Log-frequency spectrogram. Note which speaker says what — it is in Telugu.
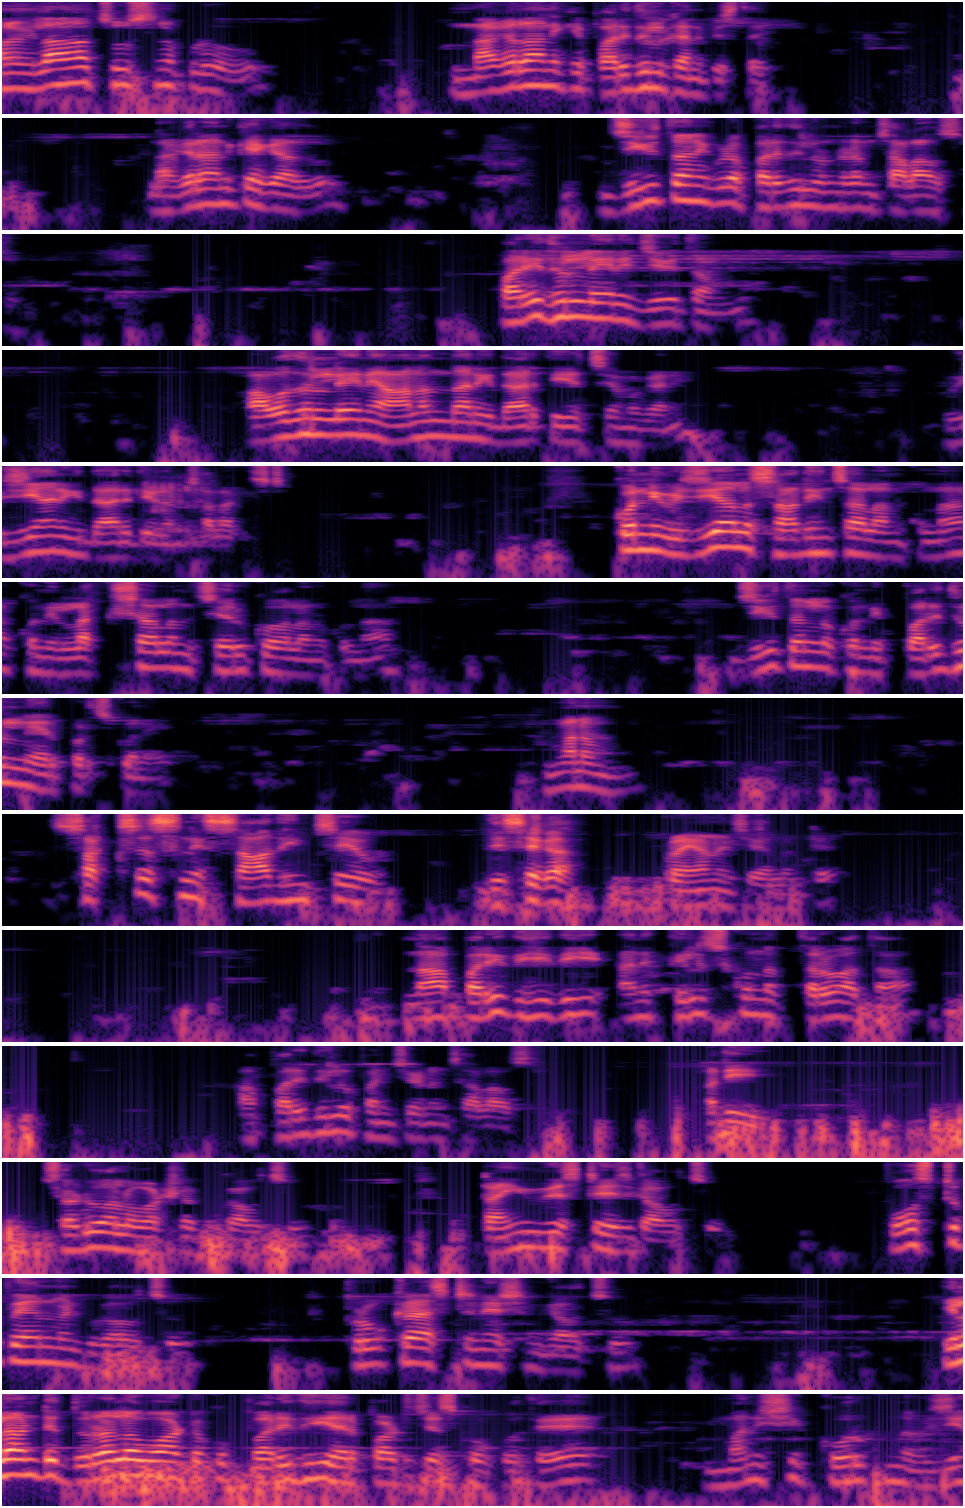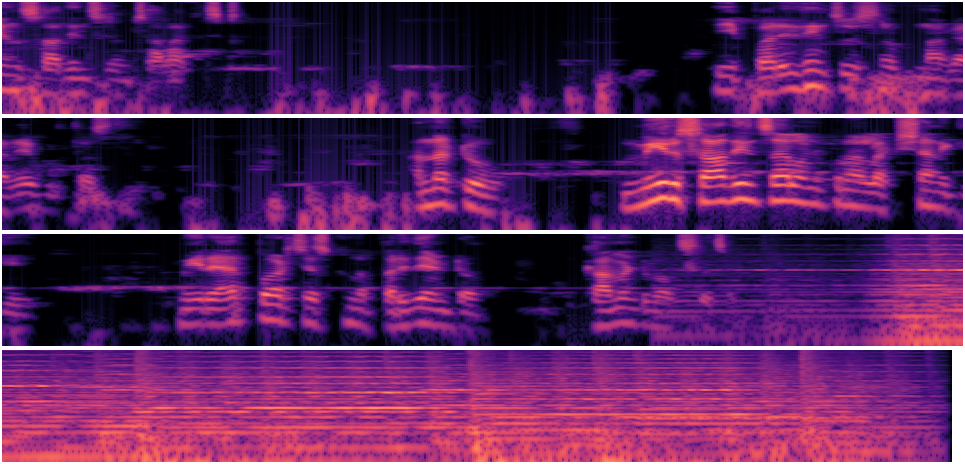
Speaker 1: మనం ఇలా చూసినప్పుడు నగరానికి పరిధులు కనిపిస్తాయి. నగరానికే కాదు జీవితానికి కూడా పరిధులు ఉండడం చాలా అవసరం. పరిధులు లేని జీవితం అవధులు లేని ఆనందానికి దారి తీయచ్చేమో కానీ విజయానికి దారి తీయడం చాలా కష్టం. కొన్ని విజయాలు సాధించాలనుకున్నా కొన్ని లక్ష్యాలను చేరుకోవాలనుకున్నా జీవితంలో కొన్ని పరిధులను ఏర్పరచుకొని మనం సక్సెస్ని సాధించే దిశగా ప్రయాణం చేయాలంటే నా పరిధి ఇది అని తెలుసుకున్న తర్వాత ఆ పరిధిలో పనిచేయడం చాలా అవసరం. అది చెడు అలవాట్లకు కావచ్చు టైం వేస్టేజ్ కావచ్చు పోస్ట్ పేమెంట్ కావచ్చు ప్రోక్రాస్టినేషన్ కావచ్చు. ఇలాంటి దురలవాటుకు పరిధి ఏర్పాటు చేసుకోకపోతే మనిషి కోరుకున్న విజయం సాధించడం చాలా కష్టం. ఈ పరిధిని చూసినప్పుడు నాకు అదే గుర్తొస్తుంది. అన్నట్టు మీరు సాధించాలనుకున్న లక్ష్యానికి మీరు ఏర్పాటు చేసుకున్న పరిధి ఏంటో కామెంట్ బాక్స్లో చెప్పండి.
